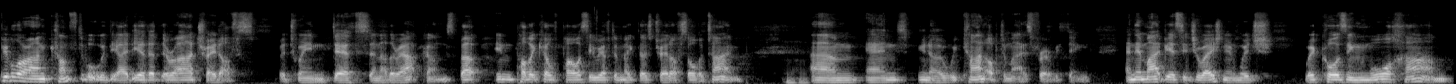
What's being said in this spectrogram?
people are uncomfortable with the idea that there are trade offs between deaths and other outcomes. But in public health policy, we have to make those trade offs all the time. Mm-hmm. Um, and you know we can't optimize for everything. And there might be a situation in which we're causing more harm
